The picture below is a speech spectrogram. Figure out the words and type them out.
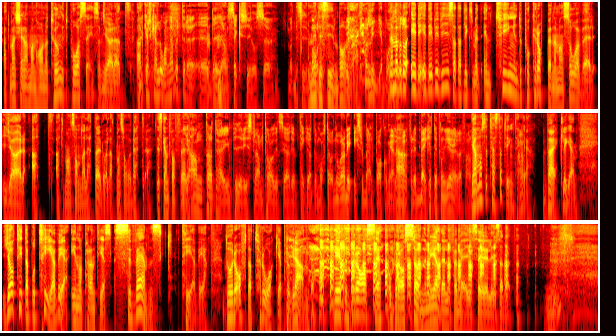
att man känner att man har något tungt på sig som gör att, Du att kanske kan låna vet du, eh, Dejans 6 kilos eh, medicinboll. medicinboll ja. kan ligga på. Nej men vadå, är det, är det bevisat att liksom en, en tyngd på kroppen när man sover gör att, att man somnar lättare då eller att man sover bättre? Det ska inte vara för... Jag antar att det här är empiriskt framtaget så jag tänker att det måste vara några experiment bakom i alla Ja. fall. För det verkar att det fungerar i alla fall. Jag måste testa tyngdtäcke, verkligen. Jag tittar på TV, inom parentes svensk TV. Då är det ofta tråkiga program. Det är ett bra sätt och bra sömnmedel för mig, säger Elisabeth. Mm.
